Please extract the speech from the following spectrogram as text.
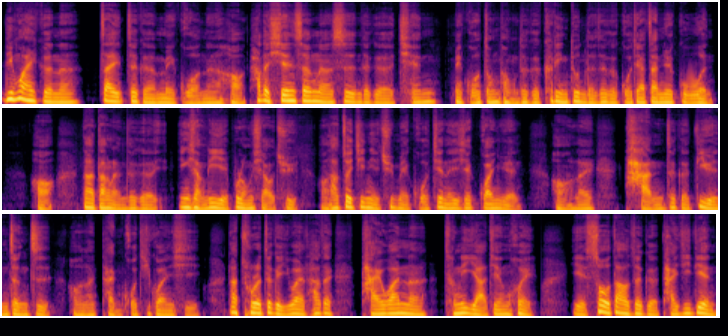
另外一个呢，在这个美国呢，哈，他的先生呢是那个前美国总统这个克林顿的这个国家战略顾问。好，那当然这个影响力也不容小觑啊。他最近也去美国见了一些官员，好来谈这个地缘政治，好来谈国际关系。那除了这个以外，他在台湾呢成立亚监会，也受到这个台积电、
